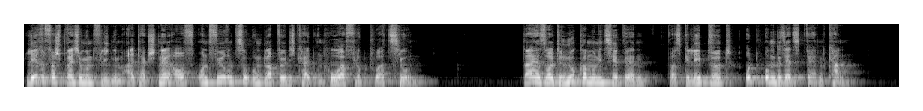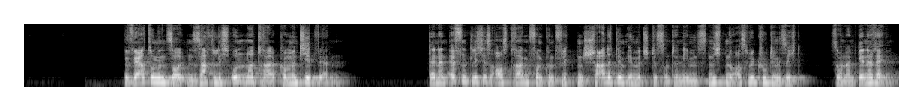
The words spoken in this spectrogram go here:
Leere Versprechungen fliegen im Alltag schnell auf und führen zu Unglaubwürdigkeit und hoher Fluktuation. Daher sollte nur kommuniziert werden, was gelebt wird und umgesetzt werden kann. Bewertungen sollten sachlich und neutral kommentiert werden. Denn ein öffentliches Austragen von Konflikten schadet dem Image des Unternehmens nicht nur aus Recruiting-Sicht, sondern generell.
